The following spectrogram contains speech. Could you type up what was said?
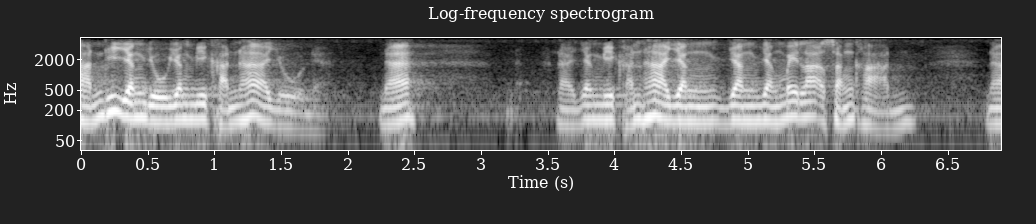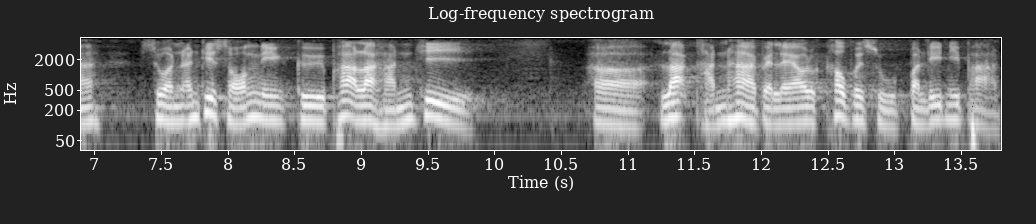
หันต์ที่ยังอยู่ยังมีขันห้าอยู่เนี่ยนะ นะยังมีขันห้ายังยังยังไม่ละสังขารนะส่วนอันที่สองนี่คือพระอรหันต์ที่ละขันห้าไปแล้วเข้าไปสู่ปรินิพาน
